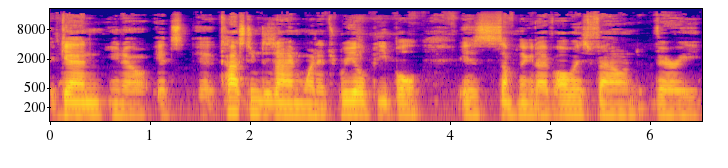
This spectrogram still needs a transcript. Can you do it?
Again you know it's it, costume design when it's real people is something that I've always found very,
